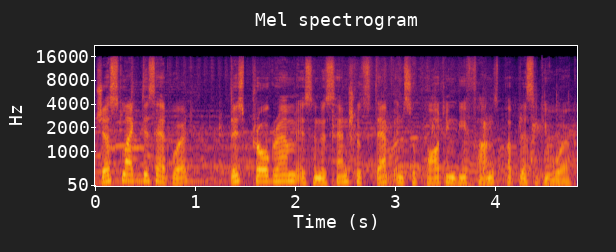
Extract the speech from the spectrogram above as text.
Just like this advert, this program is an essential step in supporting BFund's publicity work.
